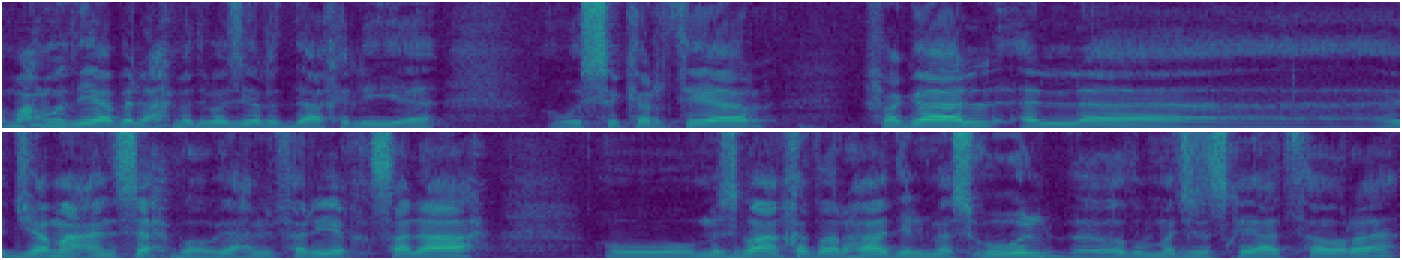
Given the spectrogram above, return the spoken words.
محمود ذياب الأحمد وزير الداخلية والسكرتير فقال الجماعه انسحبوا يعني الفريق صلاح ومزبان خضر هادي المسؤول عضو مجلس قيادة الثورة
